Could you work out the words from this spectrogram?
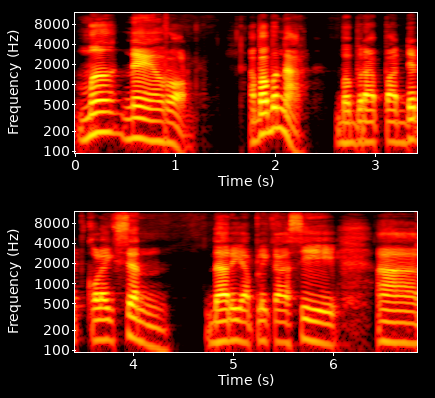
meneror. Apa benar? Beberapa debt collection dari aplikasi uh,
